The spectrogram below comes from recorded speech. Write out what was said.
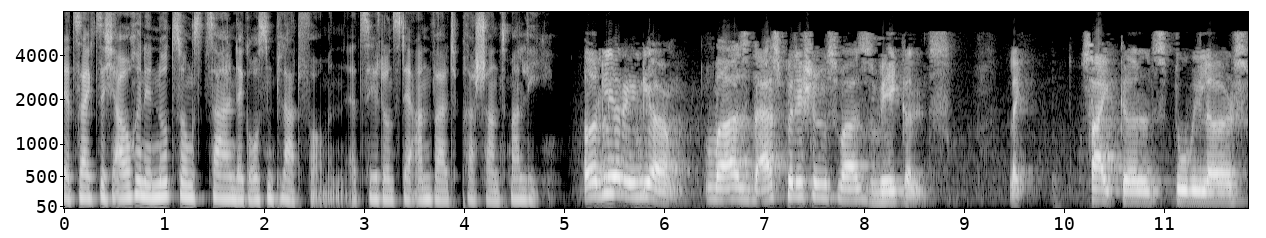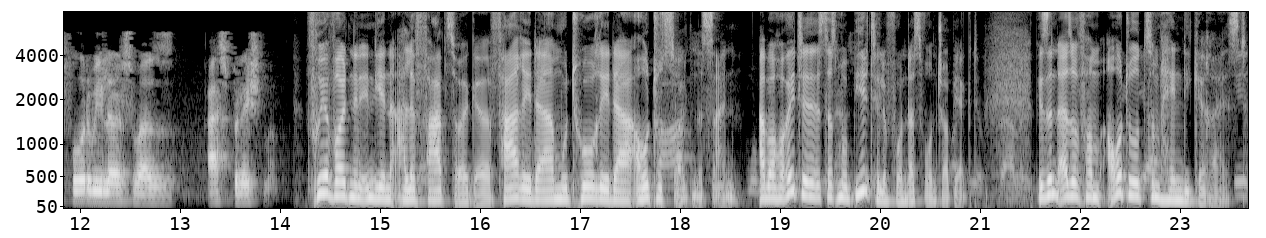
der zeigt sich auch in den Nutzungszahlen der großen Plattformen, erzählt uns der Anwalt Prashant Mali. Earlier India was the aspirations was vehicles like cycles, two-wheelers, four-wheelers was aspirational. Früher wollten in Indien alle Fahrzeuge, Fahrräder, Motorräder, Autos sollten es sein. Aber heute ist das Mobiltelefon das Wunschobjekt. Wir sind also vom Auto zum Handy gereist.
